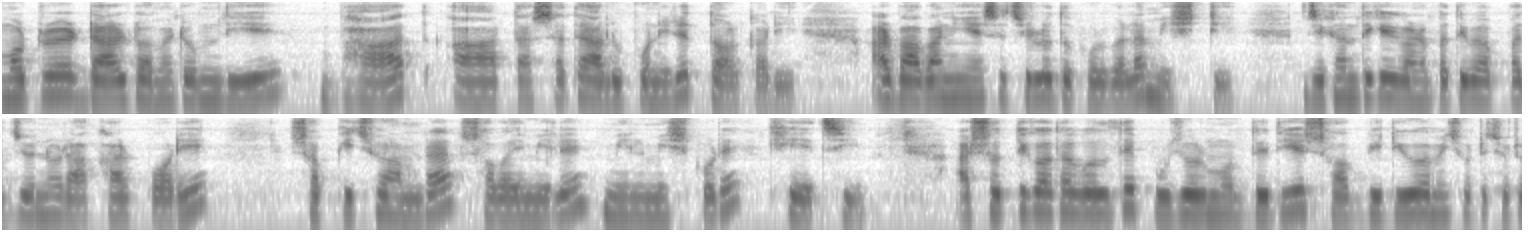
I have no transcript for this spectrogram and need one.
মটরের ডাল, টমেটোম দিয়ে ভাত আর তার সাথে আলু পনিরের তরকারি। আর বাবা নিয়ে এসেছিল দুপুরবেলা মিষ্টি। যেখান থেকে গণপতি বাপ্পার জন্য রাখার পরে সব কিছু আমরা সবাই মিলে মিলমিশ করে খেয়েছি। আর সত্যি কথা বলতে পুজোর মধ্যে দিয়ে সব ভিডিও আমি ছোট ছোট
